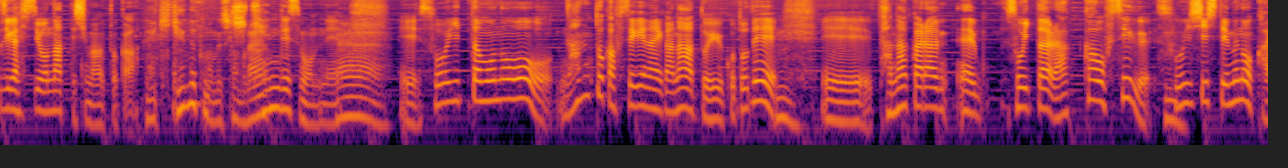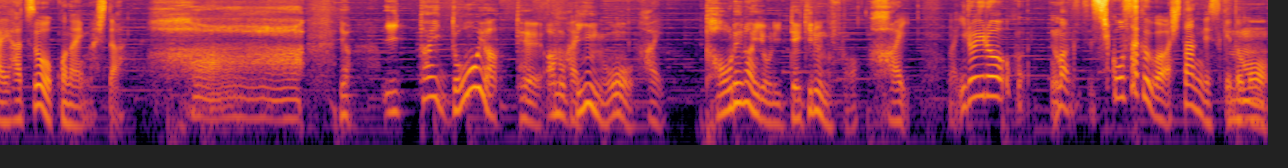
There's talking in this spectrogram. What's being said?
除が必要になってしまうとか。ね、危険ですもんねしか危もね。険ですもんね。ええ。ーそういったものをなんとか防げないかなということで、えうん。えー棚から、えーそういった落下を防ぐ、うん。そういうシステムの開発を行いました。はあ。いや一体どうやってあのはい。瓶をはい、倒れないようにできるんですか、はい。まあいろいろ、まあ、試行錯誤はしたんですけども、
